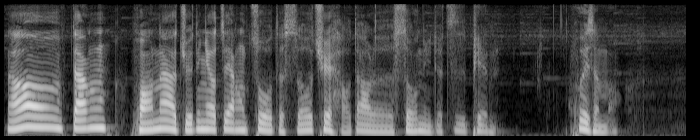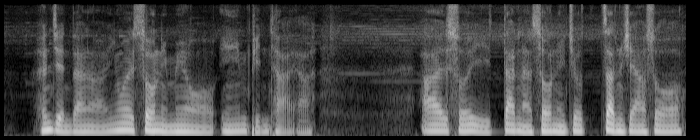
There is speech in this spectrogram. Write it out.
然后，当华纳决定要这样做的时候，却好到了 Sony 的制片。为什么？很简单啊，因为 Sony 没有影音平台啊，啊，所以当然 Sony 就站下说：“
